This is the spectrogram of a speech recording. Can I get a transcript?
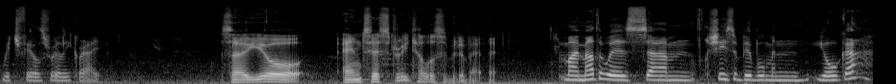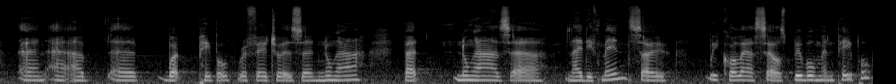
which feels really great. So your ancestry, tell us a bit about that. My mother was, um, she's a Bibbulmun Yorga, and uh, uh, what people refer to as a Noongar, but Noongars are native men, so we call ourselves Bibbulmun people.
